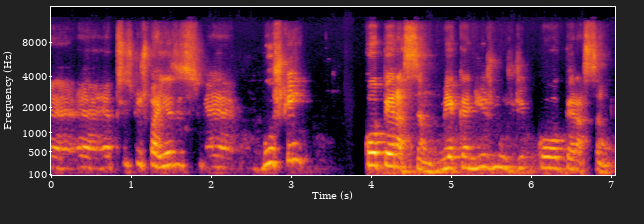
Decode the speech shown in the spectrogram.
é, é preciso que os países é, busquem cooperação, mecanismos de cooperação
